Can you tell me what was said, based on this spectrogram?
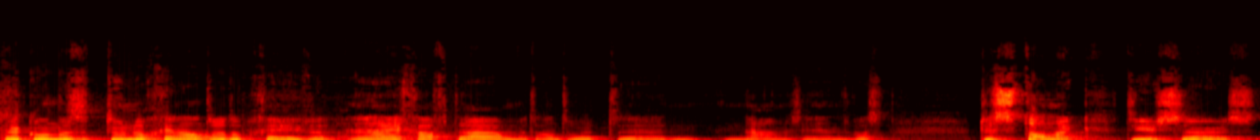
daar konden ze toen nog geen antwoord op geven. En hij gaf daarom het antwoord eh, namens hen. Het was: The stomach, dear sirs.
